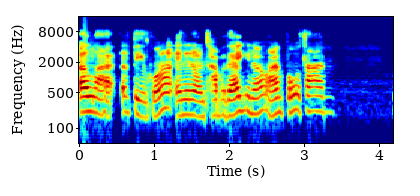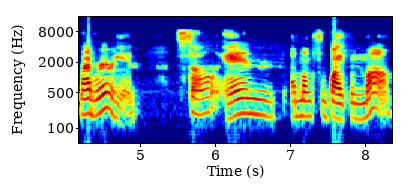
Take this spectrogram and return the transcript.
a lot of things going on, and then on top of that, you know, I'm full time librarian. So, and amongst wife and mom.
